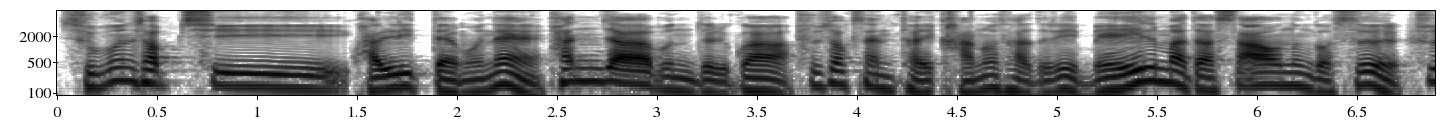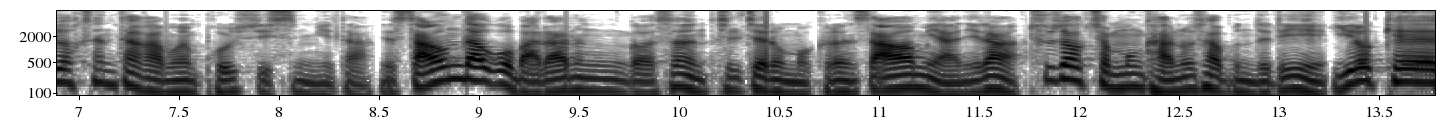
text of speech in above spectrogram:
수분 섭취 관리 때문에 환자분들과 투석센터의 간호사들이 매일마다 싸우 는 것을 투석센터 가면 볼 수 있습니다. 싸운다고 말하는 것은 실제로 뭐 그런 싸움이 아니라 투석 전문 간호사분들이 이렇게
